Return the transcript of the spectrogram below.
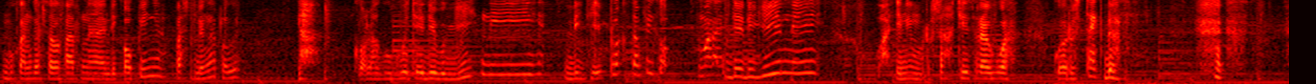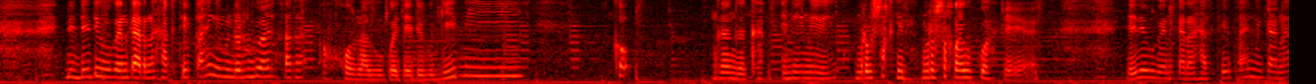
bukan kesel karena di kopinya pas dengar lagu lah kok lagu gue jadi begini? Dijiplak tapi kok mak jadi gini? Wah ini merusak citra gue gue harus take down jadi bukan karena hak ciptanya menurut gue karena oh kok lagu gue jadi begini kok enggak enggak, enggak. ini ini merusak ini merusak lagu gue yeah. jadi bukan karena hak ciptanya karena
